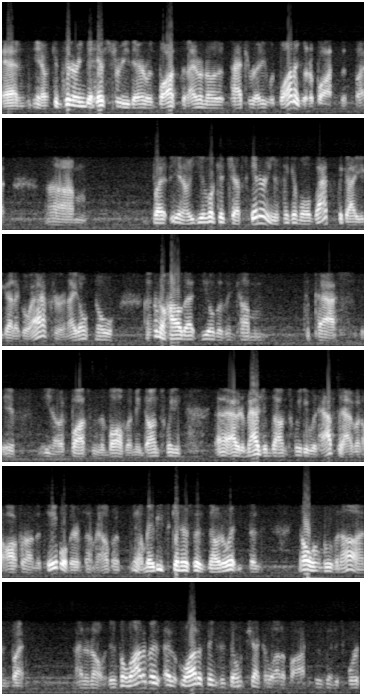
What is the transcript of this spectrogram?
And you know, considering the history there with Boston, I don't know that Pacioretty would want to go to Boston, but um, but you know, you look at Jeff Skinner and you're thinking, well, that's the guy you got to go after. And I don't know, I don't know how that deal doesn't come to pass if you know if Boston's involved. I mean, Don Sweeney, uh, I would imagine Don Sweeney would have to have an offer on the table there somehow. But you know, maybe Skinner says no to it and says, no, we're moving on. But I don't know. There's a lot of a lot of things that don't check a lot of boxes, and it's worth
